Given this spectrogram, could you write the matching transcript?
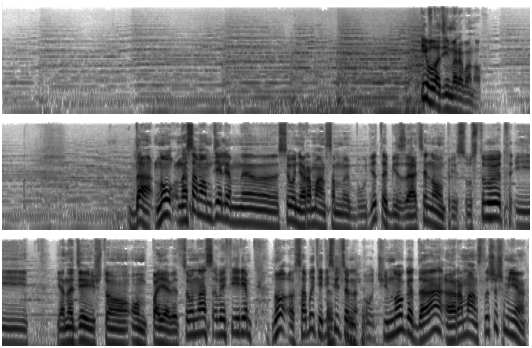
И Владимир Иванов. Да, ну, на самом деле, э, сегодня Роман со мной будет, обязательно, он присутствует, и я надеюсь, что он появится у нас в эфире. Но событий действительно очень много, да. Роман, слышишь меня?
